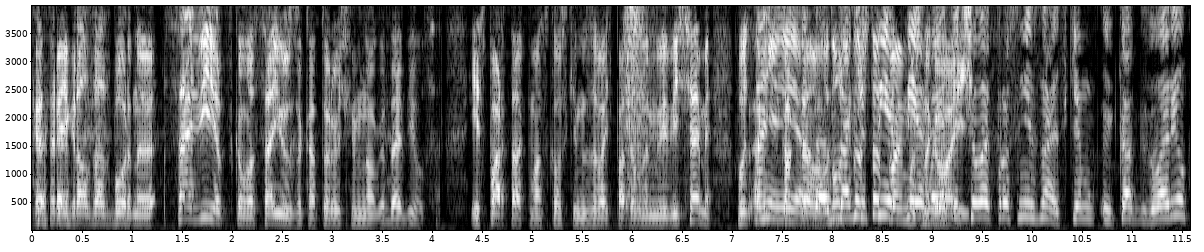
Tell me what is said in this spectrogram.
который играл за сборную Советского Союза, который очень много добился, и Спартак московский называть подобными вещами, вы знаете, как-то... это Ну, что, с вами можно говорить? Этот человек просто не знает, с кем и как говорил.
